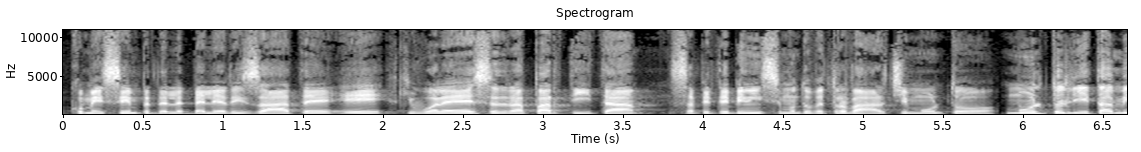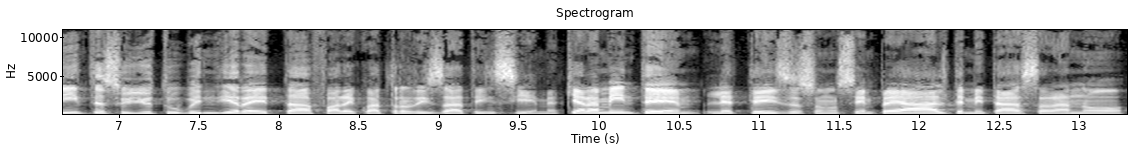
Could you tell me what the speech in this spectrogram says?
come sempre delle belle risate e chi vuole essere della partita sapete benissimo dove trovarci, molto, molto lietamente su YouTube in diretta a fare quattro risate insieme. Chiaramente le attese sono sempre alte, metà saranno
